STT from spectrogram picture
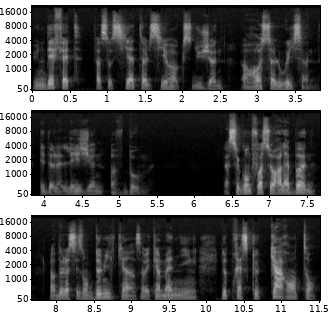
une défaite face aux Seattle Seahawks du jeune Russell Wilson et de la Legion of Boom. La seconde fois sera la bonne lors de la saison 2015 avec un Manning de presque 40 ans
